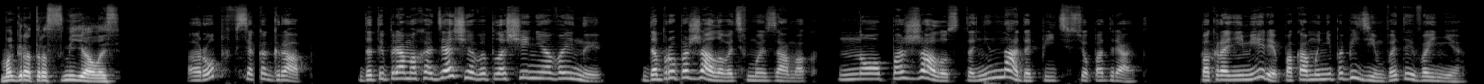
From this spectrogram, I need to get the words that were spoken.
Маград рассмеялась. Роб всякограб. Да ты прямо ходячее воплощение войны. Добро пожаловать в мой замок. Но, пожалуйста, не надо пить все подряд. По крайней мере, пока мы не победим в этой войне.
